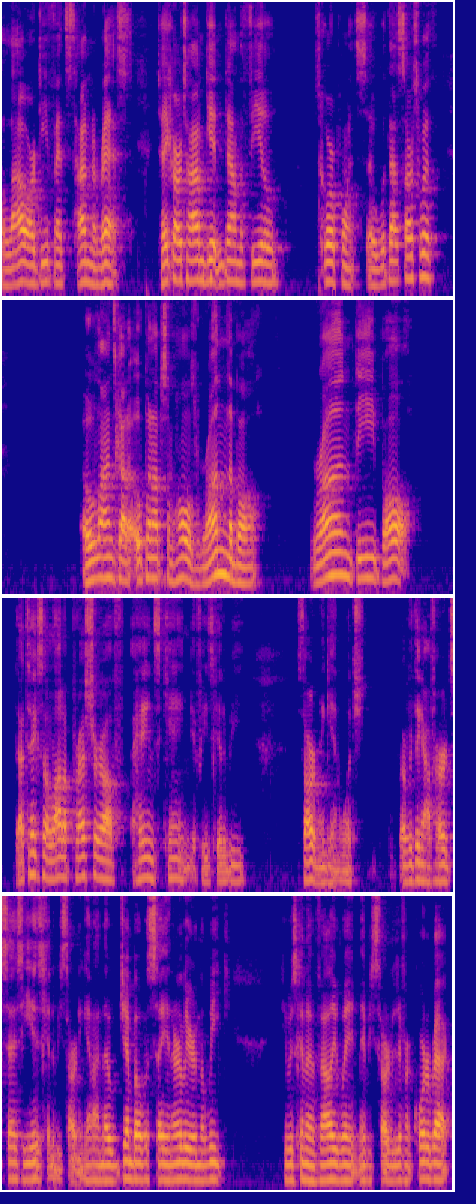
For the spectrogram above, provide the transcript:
allow our defense time to rest, take our time getting down the field, score points. So, what that starts with, O line's got to open up some holes, run the ball, run the ball. That takes a lot of pressure off Haynes King if he's going to be starting again, which everything I've heard says he is going to be starting again. I know Jimbo was saying earlier in the week he was going to evaluate, maybe start a different quarterback.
